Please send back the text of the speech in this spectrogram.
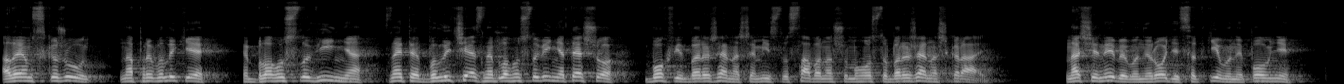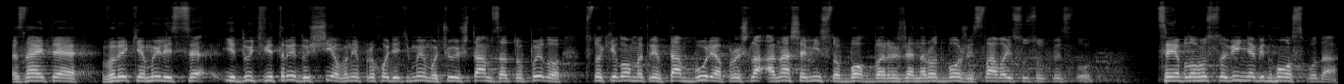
Але я вам скажу на превелике благословіння, знаєте, величезне благословіння, те, що Бог він береже наше місто, слава нашому Господу, береже наш край. Наші ниви, вони родять, садки, вони повні. Знаєте, велика милість це ідуть вітри душі, а вони проходять мимо. Чуєш, там затопило 100 кілометрів, там буря пройшла, а наше місто Бог береже, народ Божий, слава Ісусу Христу. Це є благословіння від Господа.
